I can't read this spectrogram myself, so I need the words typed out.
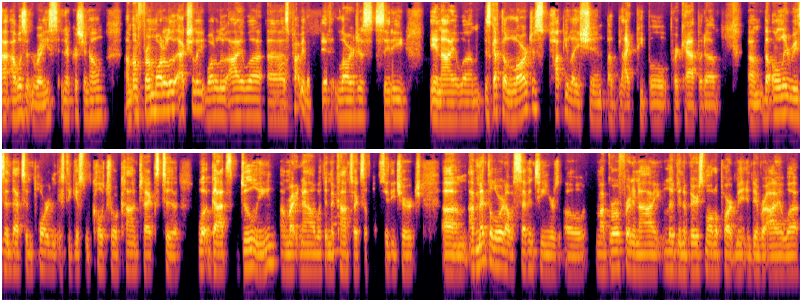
I, I wasn't raised in a Christian home. Um, I'm from Waterloo, actually. Waterloo, Iowa. Uh, It's probably the fifth largest city in Iowa. It's got the largest population of Black people per capita. Um, the only reason that's important is to give some cultural context to what God's doing um, right now within the context of City Church. Um, I met the Lord, I was 17 years old. My girlfriend and I lived in a very small apartment in Denver, Iowa.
